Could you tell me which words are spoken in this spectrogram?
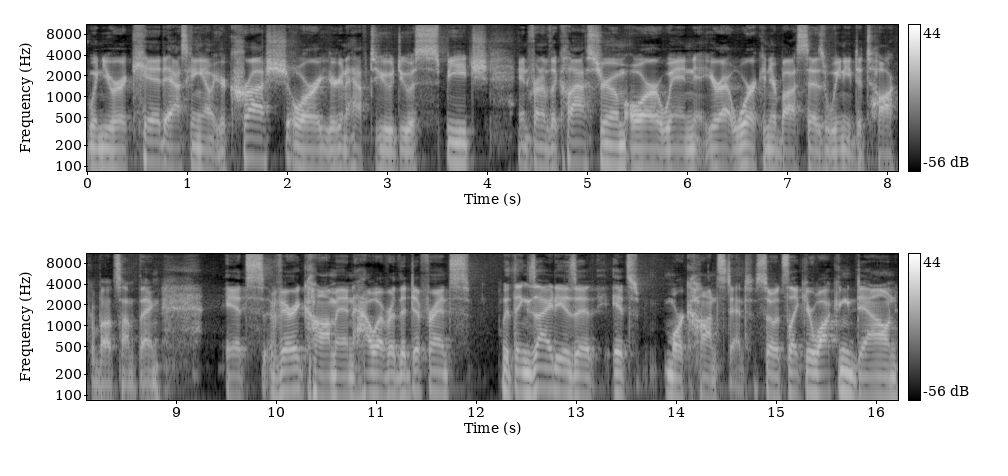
when you were a kid asking out your crush, or you're going to have to do a speech in front of the classroom, or when you're at work and your boss says, We need to talk about something. It's very common. However, the difference with anxiety is that it's more constant. So it's like you're walking down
